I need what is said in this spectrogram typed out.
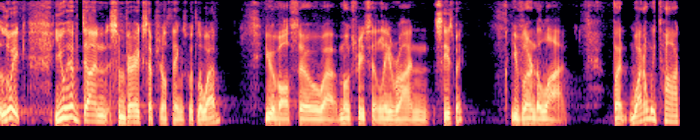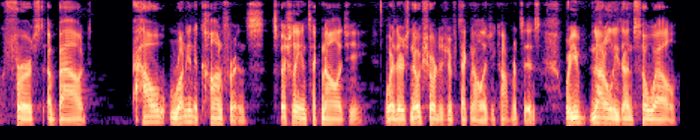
Loic, you have done some very exceptional things with LeWeb. You have also uh, most recently run Seesmic. You've learned a lot. But why don't we talk first about how running a conference, especially in technology, where there's no shortage of technology conferences, where you've not only done so well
